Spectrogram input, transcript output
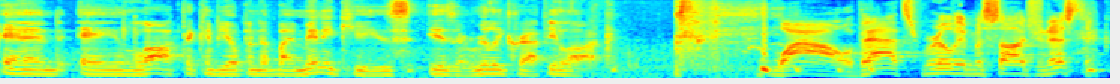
and a lock that can be opened up by many keys is a really crappy lock. Wow, that's really misogynistic.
